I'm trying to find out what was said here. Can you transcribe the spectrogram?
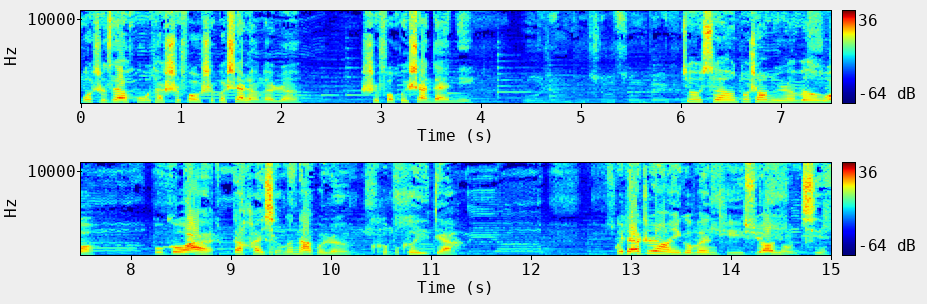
我只在乎他是否是个善良的人，是否会善待你。就像多少女人问我，不够爱但还行的那个人可不可以嫁？回答这样一个问题需要勇气，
